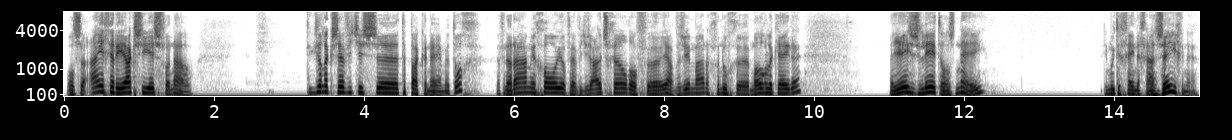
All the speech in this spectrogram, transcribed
onze eigen reactie is van nou, die zal ik eens eventjes uh, te pakken nemen, toch? Even een raam ingooien of eventjes uitschelden of uh, ja, verzin maar, genoeg uh, mogelijkheden. Maar Jezus leert ons, nee, je moet degene gaan zegenen.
